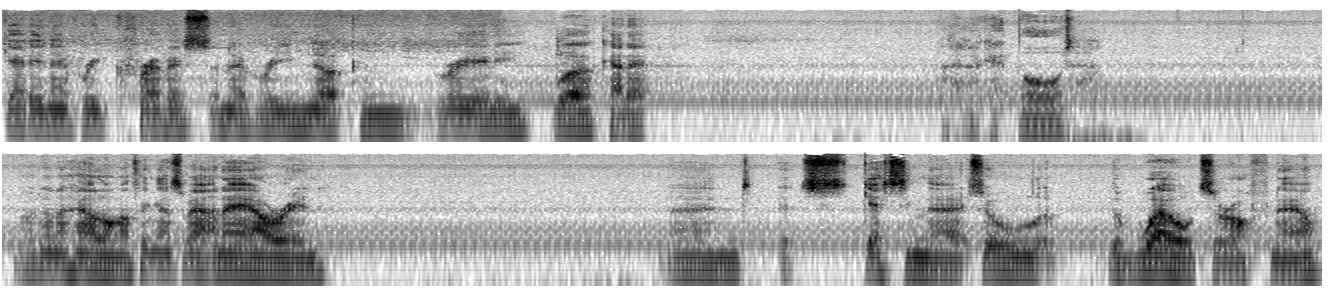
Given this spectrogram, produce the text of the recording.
get in every crevice and every nook and really work at it. And then I get bored. I don't know how long, I think that's about an hour in. And it's getting there, it's all, the welds are off now.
